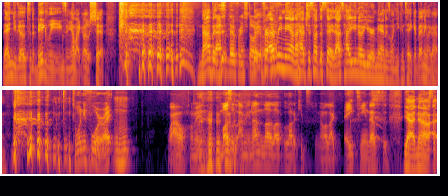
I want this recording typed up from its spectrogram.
then you go to the big leagues and you're like, oh shit. nah, but That's th- a different story. th- for every man, I have just have to say that's how you know you're a man is when you can take it. But anyway, go ahead. 24, right? Mm-hmm. Wow. I mean, most of, I mean, I know a lot, a lot of kids, you know, like 18. That's the, Yeah, no. I,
